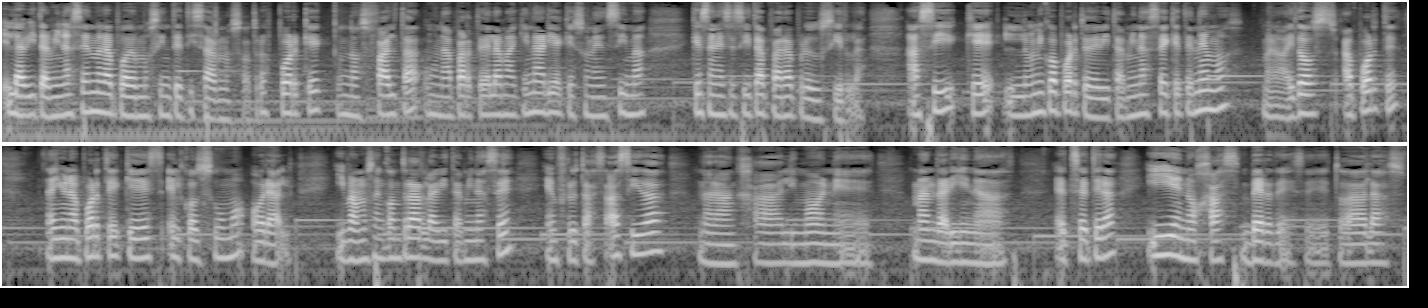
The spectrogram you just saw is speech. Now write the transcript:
la vitamina C no la podemos sintetizar nosotros porque nos falta una parte de la maquinaria que es una enzima que se necesita para producirla. Así que el único aporte de vitamina C que tenemos bueno, hay dos aportes. Hay un aporte que es el consumo oral y vamos a encontrar la vitamina C en frutas ácidas, naranja, limones, mandarinas, etcétera, y en hojas verdes, eh, todas las,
